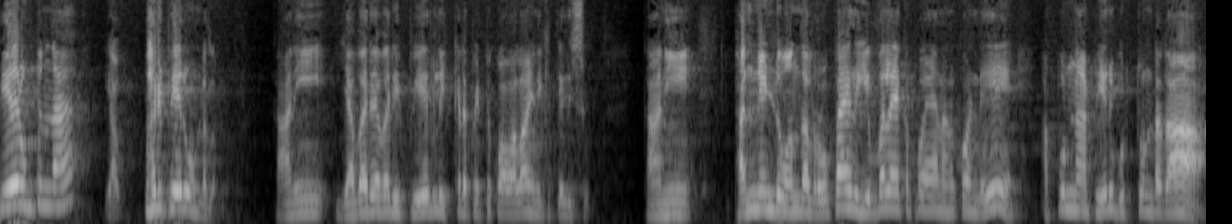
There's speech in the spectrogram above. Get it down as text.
పేరు ఉంటుందా ఎవరి పేరు ఉండదు. కానీ ఎవరెవరి పేర్లు ఇక్కడ పెట్టుకోవాలో ఆయనకి తెలుసు. కానీ పన్నెండు వందల రూపాయలు ఇవ్వలేకపోయాను అనుకోండి అప్పుడు నా పేరు గుర్తుండదా?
